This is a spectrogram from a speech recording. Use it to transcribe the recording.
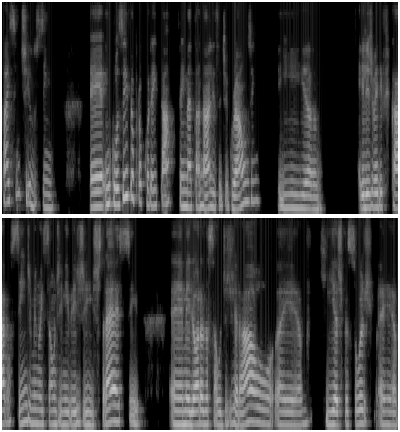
Faz sentido, sim. É, inclusive, eu procurei, tá? Tem meta-análise de grounding e uh, eles verificaram, sim, diminuição de níveis de estresse, é, melhora da saúde geral, é, que as pessoas é,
